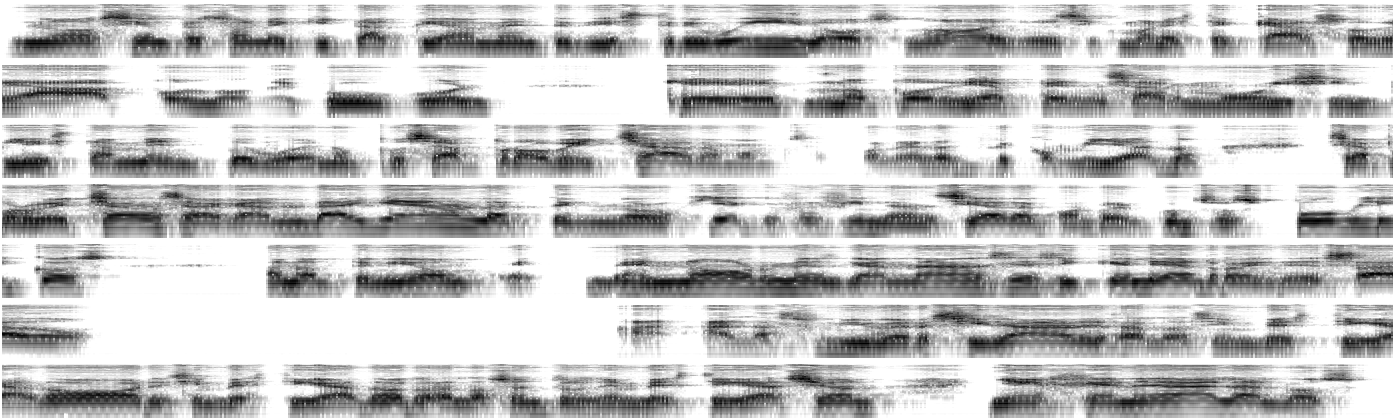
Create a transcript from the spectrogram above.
no siempre son equitativamente distribuidos, ¿no? Es decir, como en este caso de Apple o de Google, que no podría pensar muy simplistamente, bueno, pues se aprovecharon, vamos a ponerlo entre comillas, ¿no? Se aprovecharon, se agandallaron la tecnología que fue financiada con recursos públicos, han obtenido enormes ganancias y que le han regresado a, las universidades, a los investigadores, investigadores, a los centros de investigación y en general a los,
